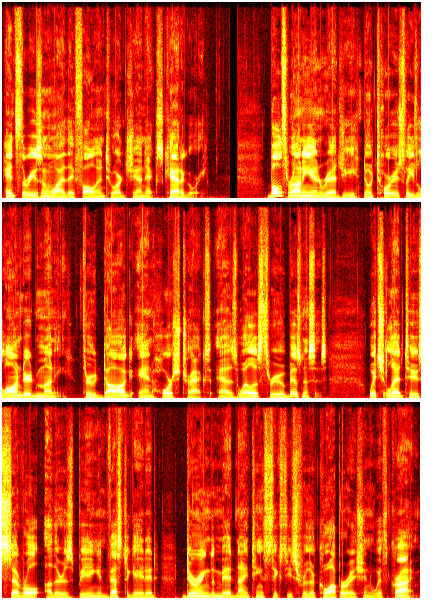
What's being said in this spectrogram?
hence the reason why they fall into our Gen X category. Both Ronnie and Reggie notoriously laundered money through dog and horse tracks as well as through businesses, which led to several others being investigated during the mid 1960s for their cooperation with crime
